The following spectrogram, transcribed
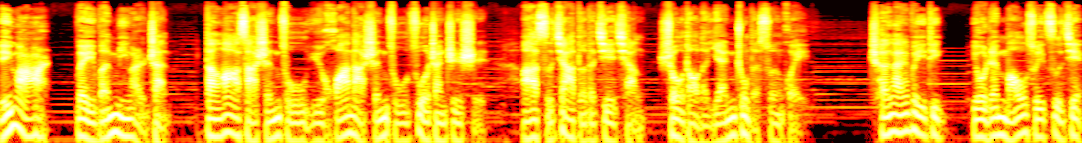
零二二为文明而战。当阿萨神族与华纳神族作战之时，阿斯加德的界墙受到了严重的损毁。尘埃未定，有人毛遂自荐，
